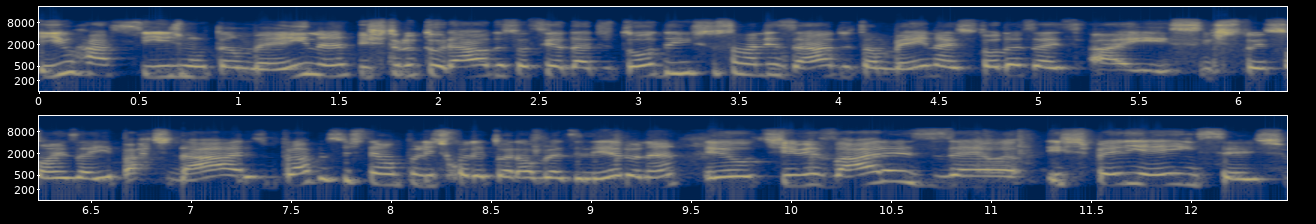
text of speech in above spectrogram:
e o racismo também, né, estrutural da sociedade toda e institucionalizado também nas todas as, as instituições aí partidárias, o próprio sistema político eleitoral brasileiro, né. Eu tive várias é, experiências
